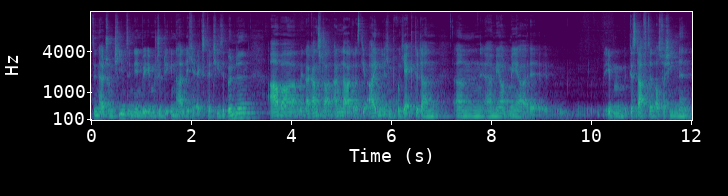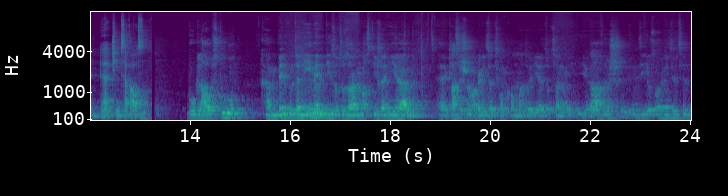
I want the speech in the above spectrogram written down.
sind halt schon Teams, in denen wir eben bestimmte inhaltliche Expertise bündeln, aber mit einer ganz starken Anlage, dass die eigentlichen Projekte dann ähm, äh, mehr und mehr äh, eben gestafft sind aus verschiedenen äh, Teams heraus. Wo glaubst du, ähm, wenn Unternehmen, die sozusagen aus dieser eher äh, klassischen Organisationen kommen, also eher sozusagen hierarchisch in Silos organisiert sind,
